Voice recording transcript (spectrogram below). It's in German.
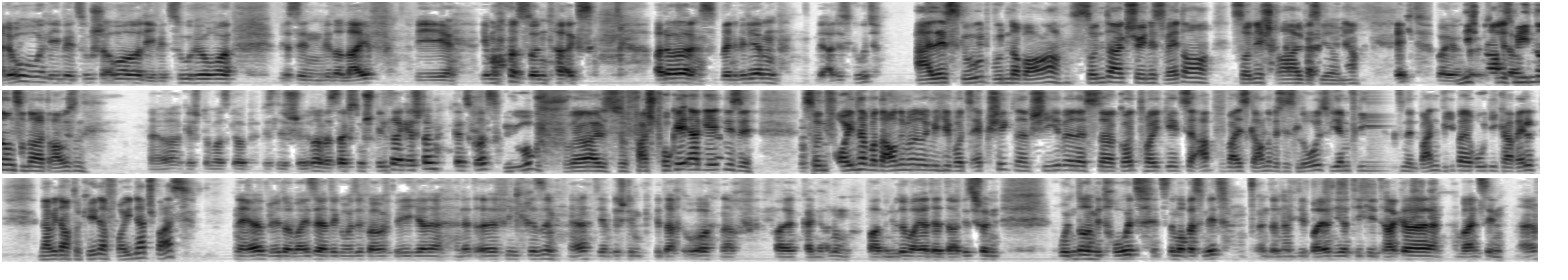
Hallo, liebe Zuschauer, liebe Zuhörer. Wir sind wieder live, wie immer sonntags. Hallo, Sven William, alles gut? Alles gut, wunderbar. Sonntag, schönes Wetter, Sonne strahlt, was wir mehr. Echt? Bei, Nicht nur aus dem Hintern, sondern da draußen. Ja, gestern war es, glaube ich, ein bisschen schöner. Was sagst du zum Spieltag gestern? Ganz kurz. Ja, also fast Hockey-Ergebnisse. So ein Freund hat mir da auch nicht mehr irgendwelche WhatsApp geschickt und dann geschrieben, dass der Gott, heute geht's ja ab, weiß gar nicht, was ist los, wie am fließenden Band, wie bei Rudi Carell. Und da habe ich gedacht, okay, der Freund hat Spaß. Naja, blöderweise hat der große VfB hier nicht äh, viel Krise. Ja, die haben bestimmt gedacht, oh, nach, keine Ahnung, ein paar Minuten war ja der Davis schon runter mit Rot, jetzt nehmen wir was mit. Und dann haben die Bayern hier Tiki-Taka, Wahnsinn. Ja.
